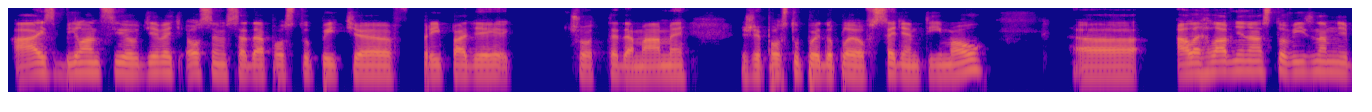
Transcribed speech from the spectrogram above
Aj s bilanciou 9-8 sa dá postúpiť e, v prípade, čo teda máme, že postupuje do play-off 7 tímov. E, ale hlavne nás to významne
